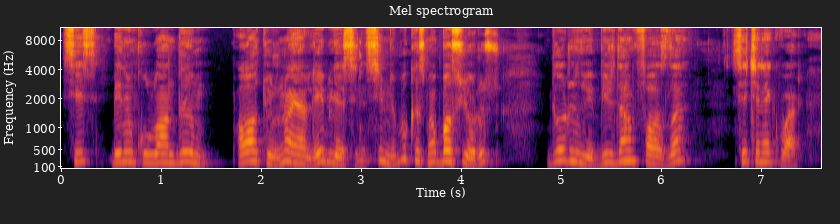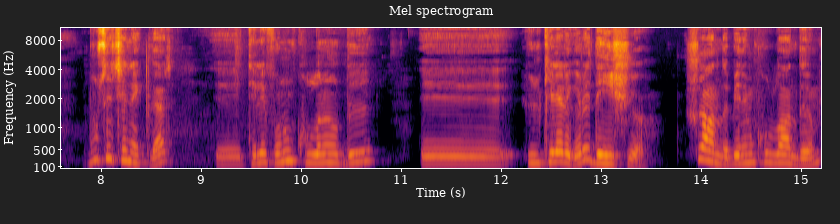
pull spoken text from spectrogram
siz benim kullandığım A türünü ayarlayabilirsiniz. Şimdi bu kısma basıyoruz. Gördüğünüz gibi birden fazla seçenek var. Bu seçenekler e, telefonun kullanıldığı e, ülkelere göre değişiyor. Şu anda benim kullandığım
